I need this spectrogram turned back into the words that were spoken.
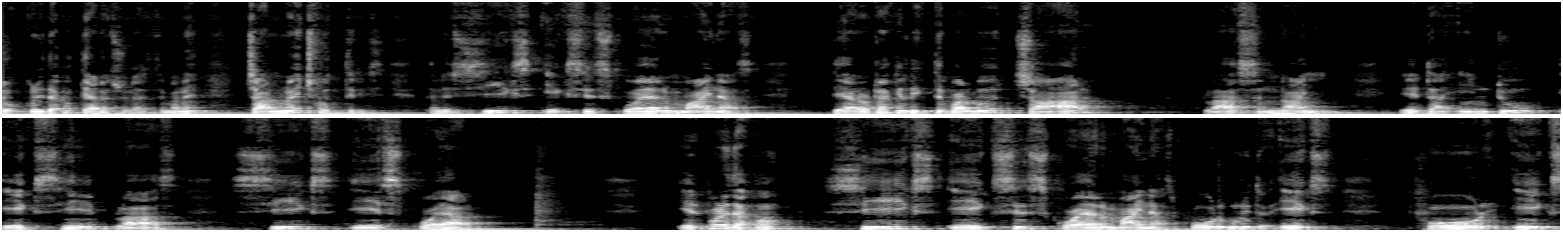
যোগ করি, দেখো তেরো চলে আসছে মানে চার নয় ছত্রিশ। তাহলে সিক্স এক্স স্কোয়ার মাইনাস তেরোটাকে লিখতে পারব চার প্লাস নাইন এটা into x a plus six a square এরপরে দেখো six x square minus four গুণিত x four x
